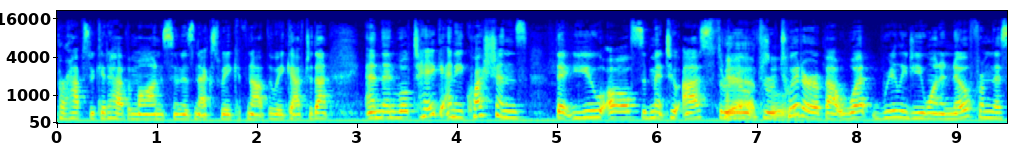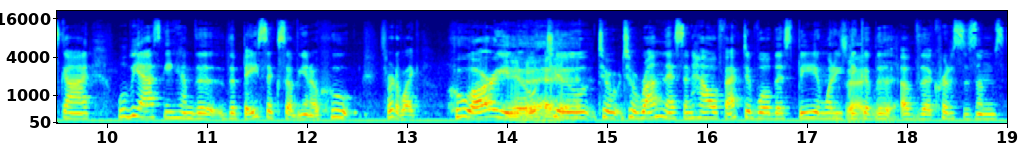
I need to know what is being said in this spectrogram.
perhaps we could have him on as soon as next week, if not the week after that. And then we'll take any questions that you all submit to us through Yeah, through. Twitter about what really do you want to know from this guy. We'll be asking him the the basics of you know who sort of like. Who are you Yeah. to, to to run this, and how effective will this be? And what do you think of the of the criticisms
